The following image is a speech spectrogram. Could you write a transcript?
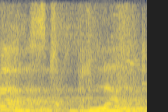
First blood.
